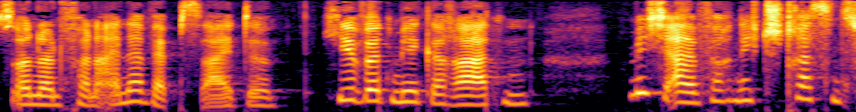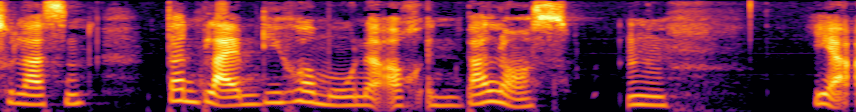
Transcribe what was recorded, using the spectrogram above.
sondern von einer Webseite. Hier wird mir geraten, mich einfach nicht stressen zu lassen, dann bleiben die Hormone auch in Balance. Mm, ja.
